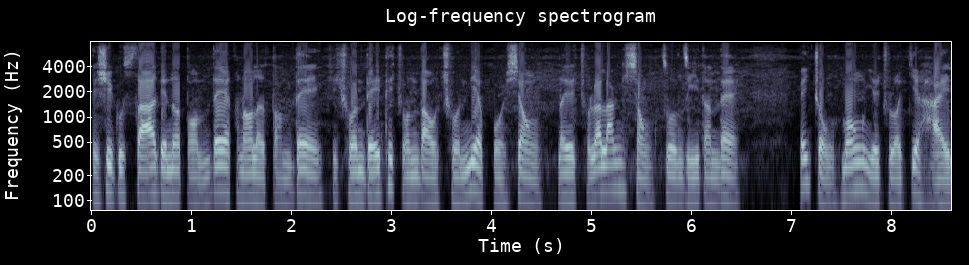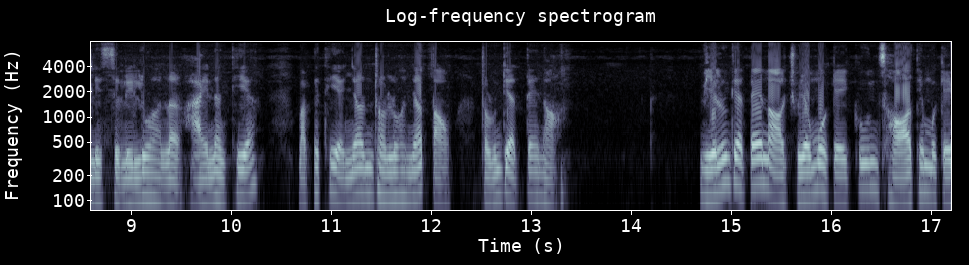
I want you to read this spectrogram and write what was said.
thì suy cụ xã thì nó tồn khi nó là tồn đê chỉ chuẩn đấy thì chuẩn đầu chuẩn nghiệp bổ sung là chuẩn là lăng sung chuẩn gì tồn đê bên chồng mong giờ chuẩn chỉ hại lịch sử lý lúa là hại năng thiết mà cái thì nhân trong luôn, nhớ tàu trong lúc tiệt tên nó vì lúc tiệt tên nó chủ yếu một cái cung chó, thêm một cái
